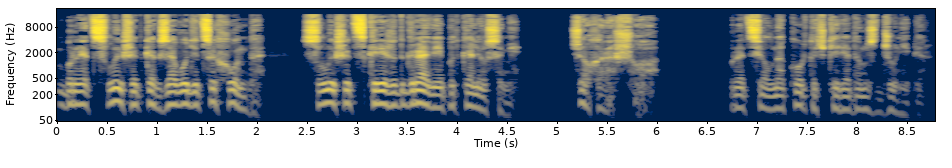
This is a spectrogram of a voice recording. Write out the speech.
Бред слышит, как заводится Хонда, слышит скрежет гравия под колесами. Все хорошо. Бред сел на корточки рядом с Джунипер.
